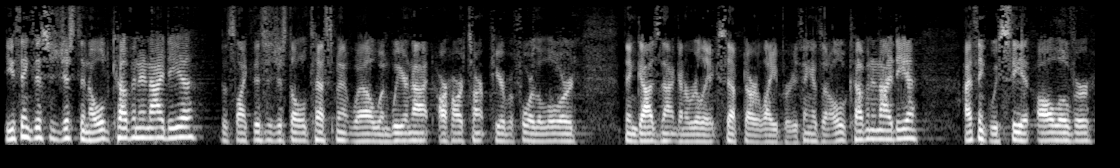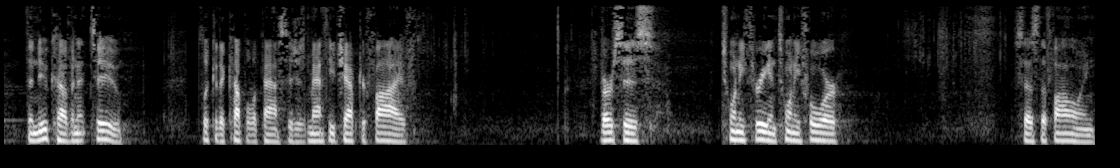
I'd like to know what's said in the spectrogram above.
You think this is just an old covenant idea? That's like this is just Old Testament. Well, when we are not, our hearts aren't pure before the Lord, then God's not going to really accept our labor. You think it's an old covenant idea? I think we see it all over the new covenant too. Let's look at a couple of passages. Matthew chapter 5, verses 23 and 24 says the following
